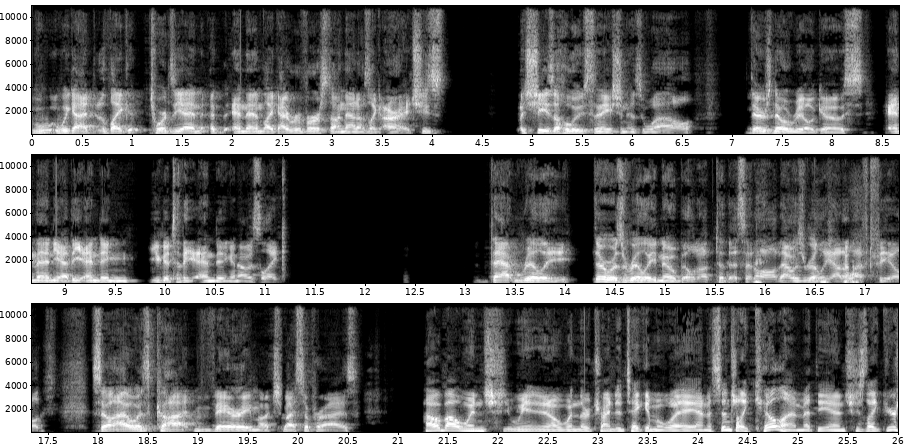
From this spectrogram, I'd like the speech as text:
we got like towards the end, and then like I reversed on that. I was like, all right, she's she's a hallucination as well. There's no real ghosts. And then yeah, the ending. You get to the ending, and I was like, that really there was really no build up to this at all. That was really out of left field. So I was caught very much by surprise. How about when she, you know, when they're trying to take him away and essentially kill him at the end? She's like, "You're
